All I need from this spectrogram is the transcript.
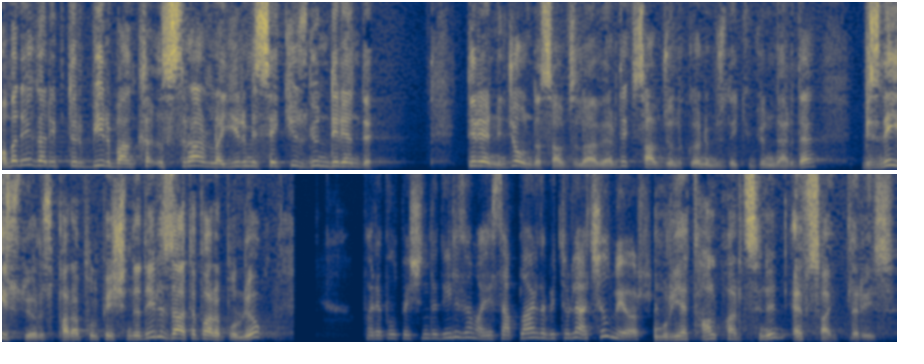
Ama ne gariptir bir banka ısrarla 28 gün direndi. Direnince onu da savcılığa verdik. Savcılık önümüzdeki günlerde biz ne istiyoruz? Para pul peşinde değiliz zaten para pul yok. Para pul peşinde değiliz ama hesaplar da bir türlü açılmıyor. Cumhuriyet Halk Partisi'nin ev sahipleriyiz.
